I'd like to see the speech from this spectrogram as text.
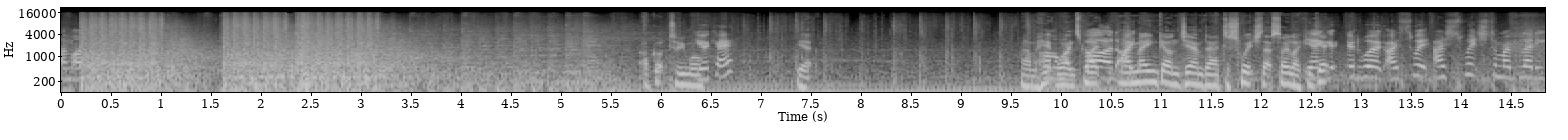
I'm on. I've got two more. You okay? Yeah. I'm hit Oh my once. God, my, my I- main gun jammed. I had to switch that so like you Yeah, get. good, good work. I switch. I switched to my bloody.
